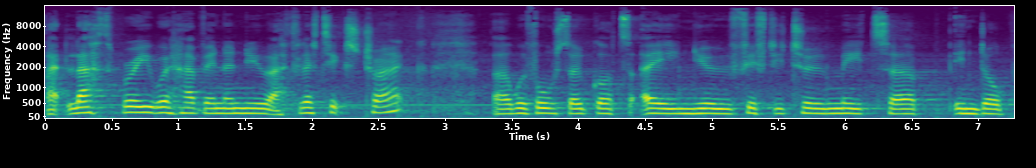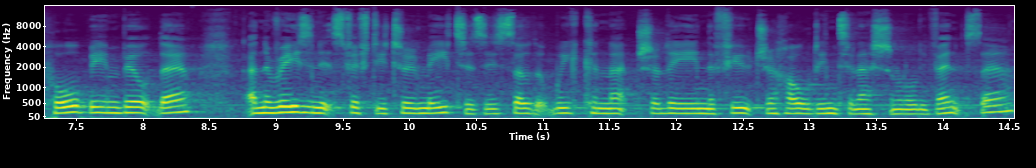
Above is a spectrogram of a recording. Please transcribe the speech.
at Lathbury we're having a new athletics track uh, we've also got a new 52 metre indoor pool being built there. And the reason it's 52 metres is so that we can actually, in the future, hold international events there.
